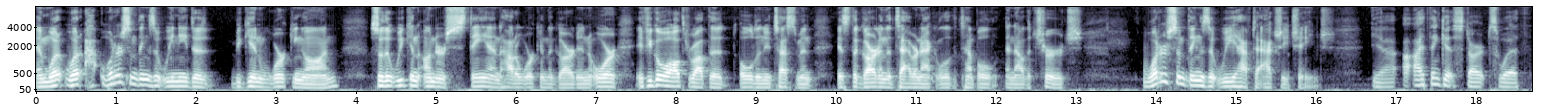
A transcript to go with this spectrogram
And what what what are some things that we need to begin working on so that we can understand how to work in the garden? Or if you go all throughout the Old and New Testament, it's the garden, the tabernacle, of the temple, and now the church. What are some things that we have to actually change? Yeah, I I think it starts with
